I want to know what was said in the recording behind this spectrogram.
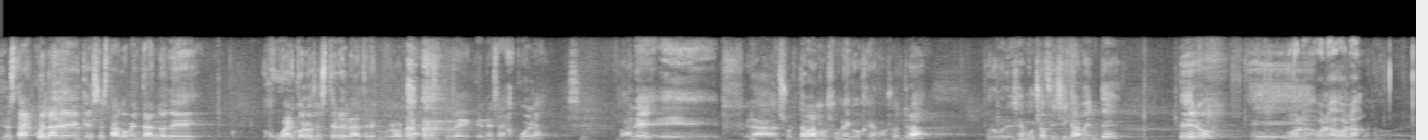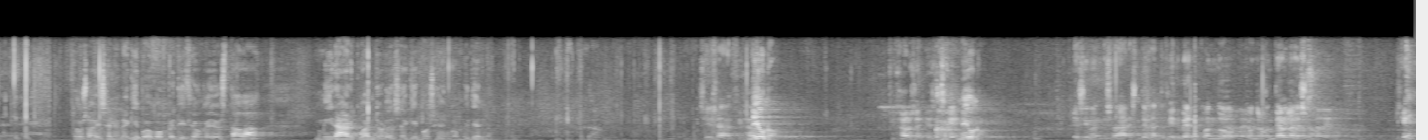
yo esta escuela de, que se está comentando de jugar con los esteros de la Tremolona, estuve en esa escuela, ¿vale? Eh, era, soltábamos una y cogíamos otra, progresé mucho físicamente, pero... eh, Hola, hola, hola. Bueno, eh, todos sabéis en el equipo de competición que yo estaba, mirar cuántos de ese equipo siguen compitiendo. Sí, o sea, fijaros, Ni uno, Fijaros, es, es que ni uno. Es, o sea, es interesante decir, ver cuando, cuando la gente habla de eso. ¿Qué?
